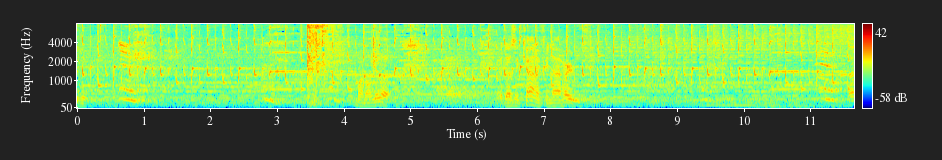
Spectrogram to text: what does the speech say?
is it? Come on, don't get up. It doesn't count if you're not hurt. Uh,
